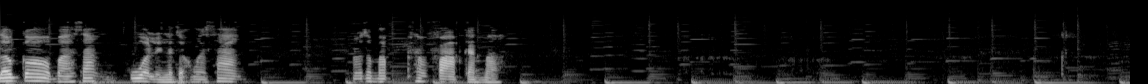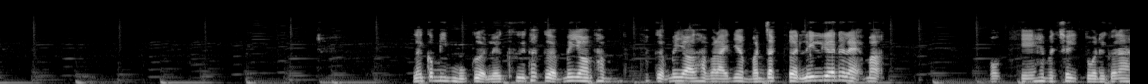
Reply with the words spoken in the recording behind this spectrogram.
แล้วก็มาสร้างอ้วนเลยเราจะมาสร้าง เราจะมาทำฟาร์มกันมา แล้วก็มีหมูเกิดเลยคือ ถ้าเกิดไม่ยอมทำถ้าเกิดไม่ยอมทำอะไรเนี่ย มันจะเกิดเรื่อยๆนั่นแหละมาโอเค ให้มันเชื่ออีกตัวหนึ่งก็ได้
